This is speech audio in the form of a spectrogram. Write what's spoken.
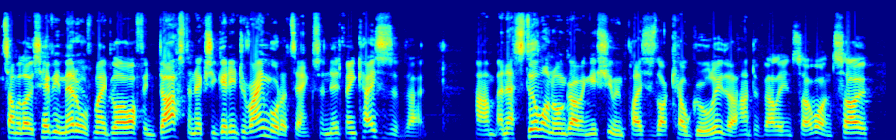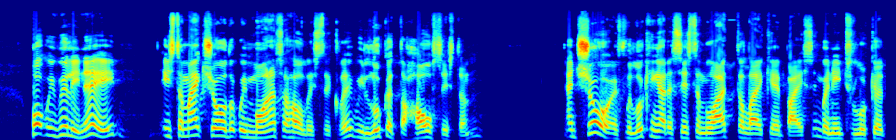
Some of those heavy metals may blow off in dust and actually get into rainwater tanks, and there's been cases of that. Um, and that's still an ongoing issue in places like Kalgoorlie, the Hunter Valley, and so on. So what we really need is to make sure that we monitor holistically, we look at the whole system, and sure, if we're looking at a system like the Lake Eyre Basin, we need to look at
